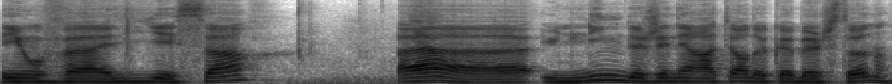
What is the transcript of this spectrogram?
et on va lier ça à une ligne de générateur de cobblestone.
